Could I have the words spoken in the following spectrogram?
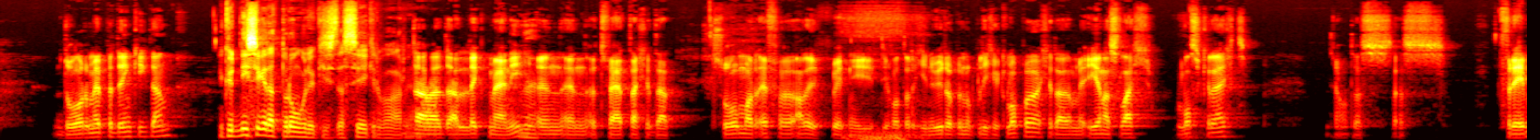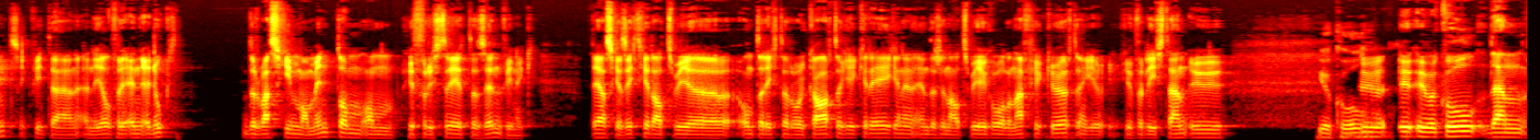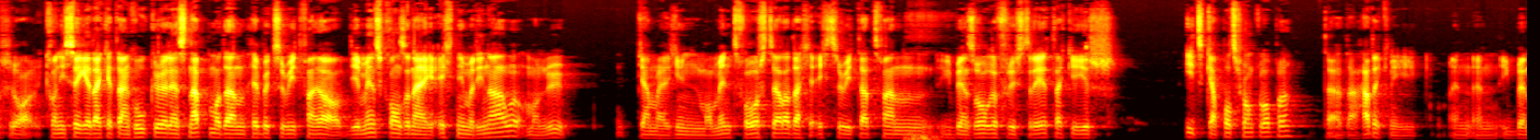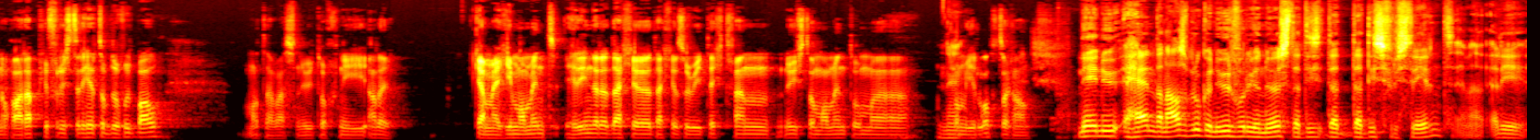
doormeppen, denk ik dan. Je kunt niet zeggen dat het per ongeluk is, dat is zeker waar. Dat, dat lijkt mij niet. En, en het feit dat je dat zomaar even, allee, ik weet niet, die gaat er geen uur hebben op liggen kloppen, dat je dat met één slag loskrijgt. Ja, dat is, dat is vreemd. Ik vind dat een heel vreemd. En, en ook, er was geen moment om, om gefrustreerd te zijn, vind ik. Ja, als je zegt, je al twee uh, onterechte rode kaarten gekregen en, en, er zijn al twee golen afgekeurd en je, je verliest dan je... Uw cool. Cool, dan... Ja, ik kan niet zeggen dat ik het dan goedkeur en snap, maar dan heb ik zoiets van, ja, die mens kon zijn eigen echt niet meer inhouden, maar nu ik kan me geen moment voorstellen dat je echt zoiets had van ik ben zo gefrustreerd dat ik hier iets kapot ga kloppen. Dat, dat had ik niet. En, en ik ben nogal rap gefrustreerd op de voetbal. Maar dat was nu toch niet... Allee, ik kan me geen moment herinneren dat je, dat je zoiets echt van nu is het moment om, uh, nee. om hier los te gaan. Nee, nu, Hein van Azenbroek, een uur voor je neus, dat is, dat, dat is frustrerend. Allee,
